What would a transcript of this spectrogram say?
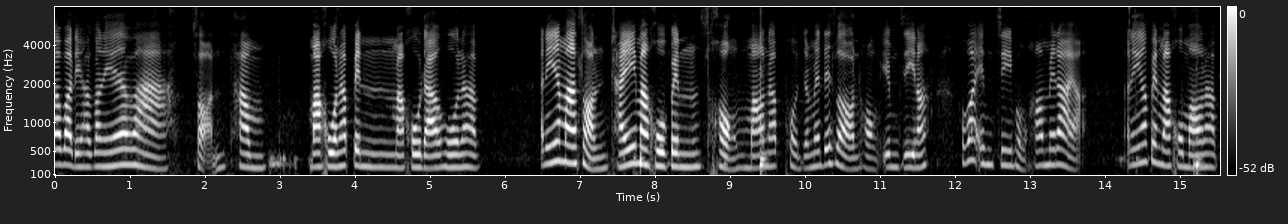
สวัสดีครับ ตอนนี้มาสอนทำมาโครนะครับ เป็นมาโครดาวโฮนะครับ อันนี้จะมาสอนใช้มาโครเป็นของเมาส์นะครับ ผมจะไม่ได้สอนของ MG เนะเพราะว่า MG ผมเข้าไม่ได้อะอันนี้ก็เป็นมาโครเมาส์นะครับ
